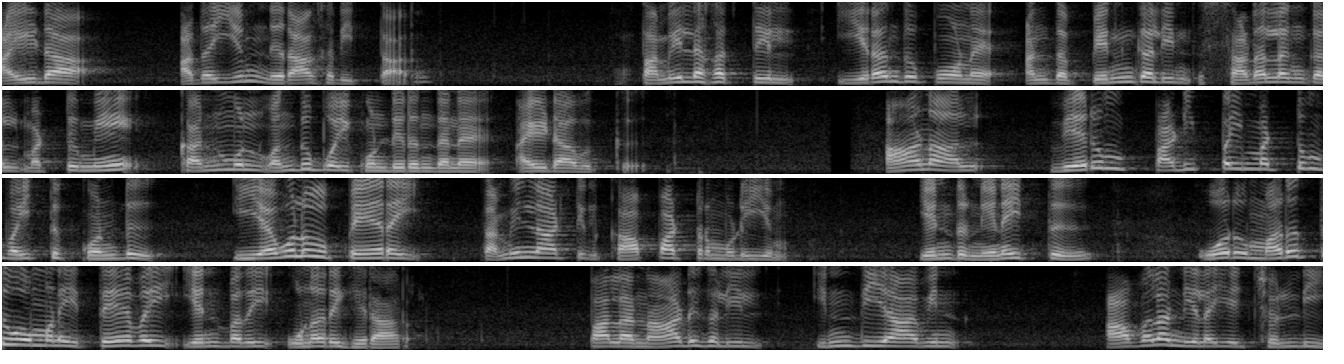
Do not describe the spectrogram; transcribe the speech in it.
ஐடா அதையும் நிராகரித்தார். தமிழகத்தில் இறந்து போன அந்த பெண்களின் சடலங்கள் மட்டுமே கண்முன் வந்து போய் கொண்டிருந்தன ஐடாவுக்கு. ஆனால் வெறும் படிப்பை மட்டும் வைத்துக்கொண்டு எவ்வளவு பேரை தமிழ்நாட்டில் காப்பாற்ற முடியும் என்று நினைத்து ஒரு மருத்துவமனை தேவை என்பதை உணர்கிறார். பல நாடுகளில் இந்தியாவின் அவல நிலையை சொல்லி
